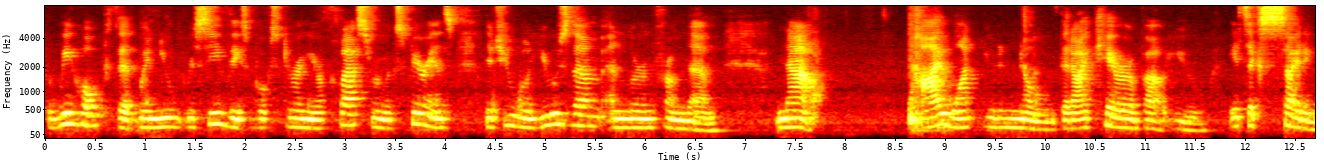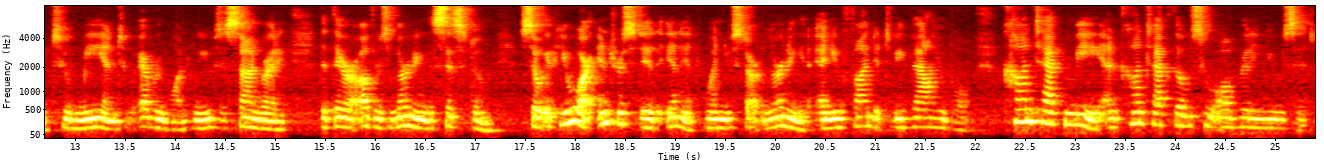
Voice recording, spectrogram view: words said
but we hope that when you receive these books during your classroom experience, that you will use them and learn from them. Now, I want you to know that I care about you. It's exciting to me and to everyone who uses sign writing that there are others learning the system. So if you are interested in it when you start learning it and you find it to be valuable, contact me and contact those who already use it.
